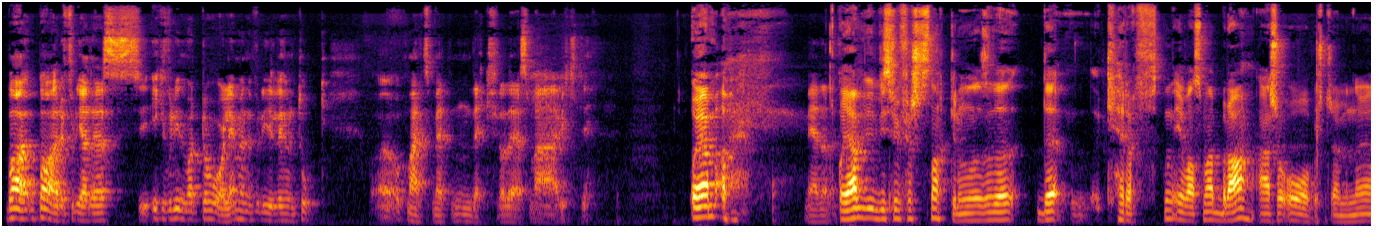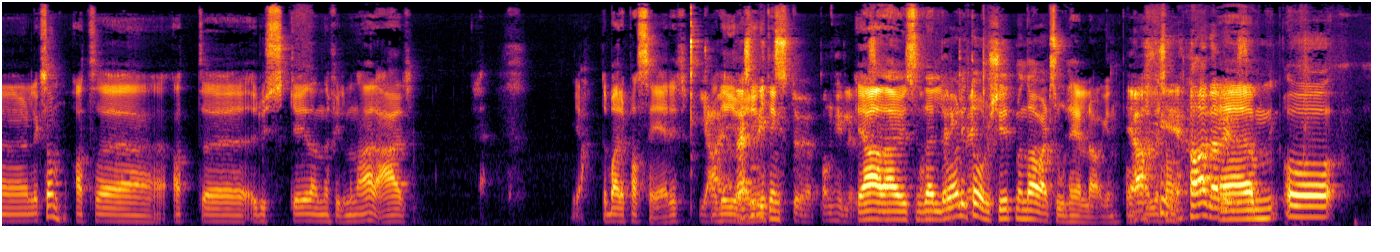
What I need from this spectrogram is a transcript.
Bare, bare, fordi jeg Ikke fordi det var dårlig, men fordi det liksom tok oppmerksomheten vekk fra det som er viktig. Og, jeg, og ja, hvis vi først snakker om det, det, Kraften i hva som er bra, er så overstrømmende, liksom, at, eh, at uh, rusket i denne filmen her er ja, det bare passerer. Ja, det, ja, det er som litt støv på en hylle. Liksom. Ja, det, er, det var litt overskyet, men det har vært sol hele dagen. På, ja, sånn. ja, det er veldig um, og,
